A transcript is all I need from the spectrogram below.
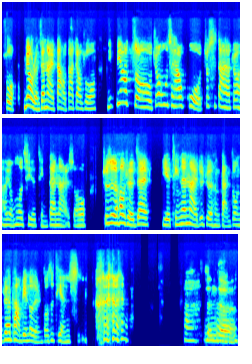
做没有人在那里大吼大叫说，你不要走，救护车要过，就是大家就很有默契的停在那里的时候，就是后学在也停在那里就觉得很感动，就在旁边的人都是天使啊，真的。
